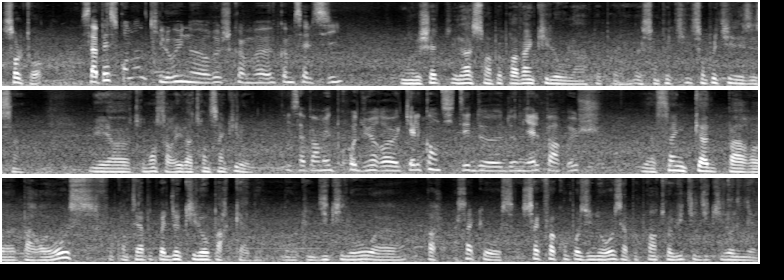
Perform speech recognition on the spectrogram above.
sur le toit. Ça pèse combien de kilos une ruche comme, euh, comme celle-ci? Une ruchette, là, sont à peu près à 20 kilos, là, à peu près. Elles sont petits, ils sont petits les essaims. Mais euh, autrement, ça arrive à 35 kilos. Et ça permet de produire euh, quelle quantité de, de miel par ruche? Il y a 5 cadres par, par hausse. Il faut compter à peu près 2 kilos par cadre. Donc 10 kilos par chaque hausse. Chaque fois qu'on pose une hausse, à peu près entre 8 et 10 kilos de miel.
